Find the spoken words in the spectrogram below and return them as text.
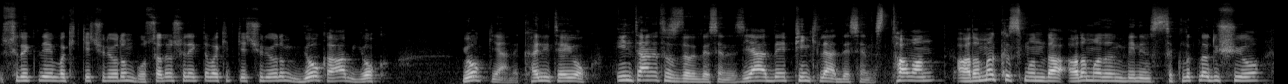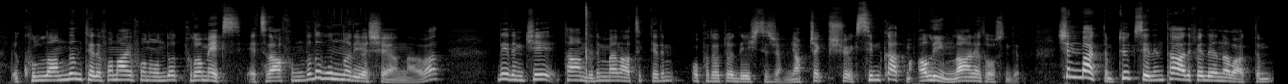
sürekli vakit geçiriyordum, Bursa'da sürekli vakit geçiriyordum. Yok abi yok. Yok yani kalite yok. İnternet hızları deseniz, yerde pinkler deseniz, tavan, arama kısmında aramalarım benim sıklıkla düşüyor. E, kullandığım telefon iPhone 14 Pro Max. Etrafımda da bunları yaşayanlar var. Dedim ki tamam dedim ben artık dedim operatör değiştireceğim. Yapacak bir şey yok. Sim kart mı alayım lanet olsun dedim. Şimdi baktım Turkcell'in tarifelerine baktım.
